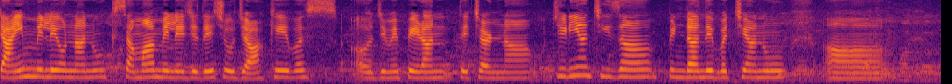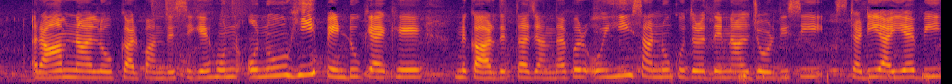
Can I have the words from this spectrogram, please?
ਟਾਈਮ ਮਿਲੇ ਉਹਨਾਂ ਨੂੰ ਇੱਕ ਸਮਾਂ ਮਿਲੇ ਜਿਹਦੇ 'ਚ ਉਹ ਜਾ ਕੇ ਬਸ ਜਿਵੇਂ ਪੇੜਾਂ ਤੇ ਚੜਨਾ ਜਿਹੜੀਆਂ ਚੀਜ਼ਾਂ ਪਿੰਡਾਂ ਦੇ ਬੱਚਿਆਂ ਨੂੰ ਆਰਾਮ ਨਾਲ ਉਹ ਕਰ ਪਾਉਂਦੇ ਸੀਗੇ। ਹੁਣ ਉਹਨੂੰ ਹੀ ਪਿੰਡੂ ਕਹਿ ਕੇ ਨਕਾਰ ਦਿੱਤਾ ਜਾਂਦਾ, ਪਰ ਉਹੀ ਸਾਨੂੰ ਕੁਦਰਤ ਦੇ ਨਾਲ ਜੋੜਦੀ ਸੀ। ਸਟੱਡੀ ਆਈ ਹੈ ਵੀ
